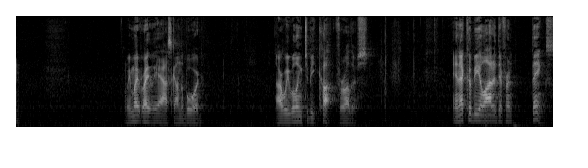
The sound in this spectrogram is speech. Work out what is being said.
we might rightly ask on the board are we willing to be cut for others? And that could be a lot of different things.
